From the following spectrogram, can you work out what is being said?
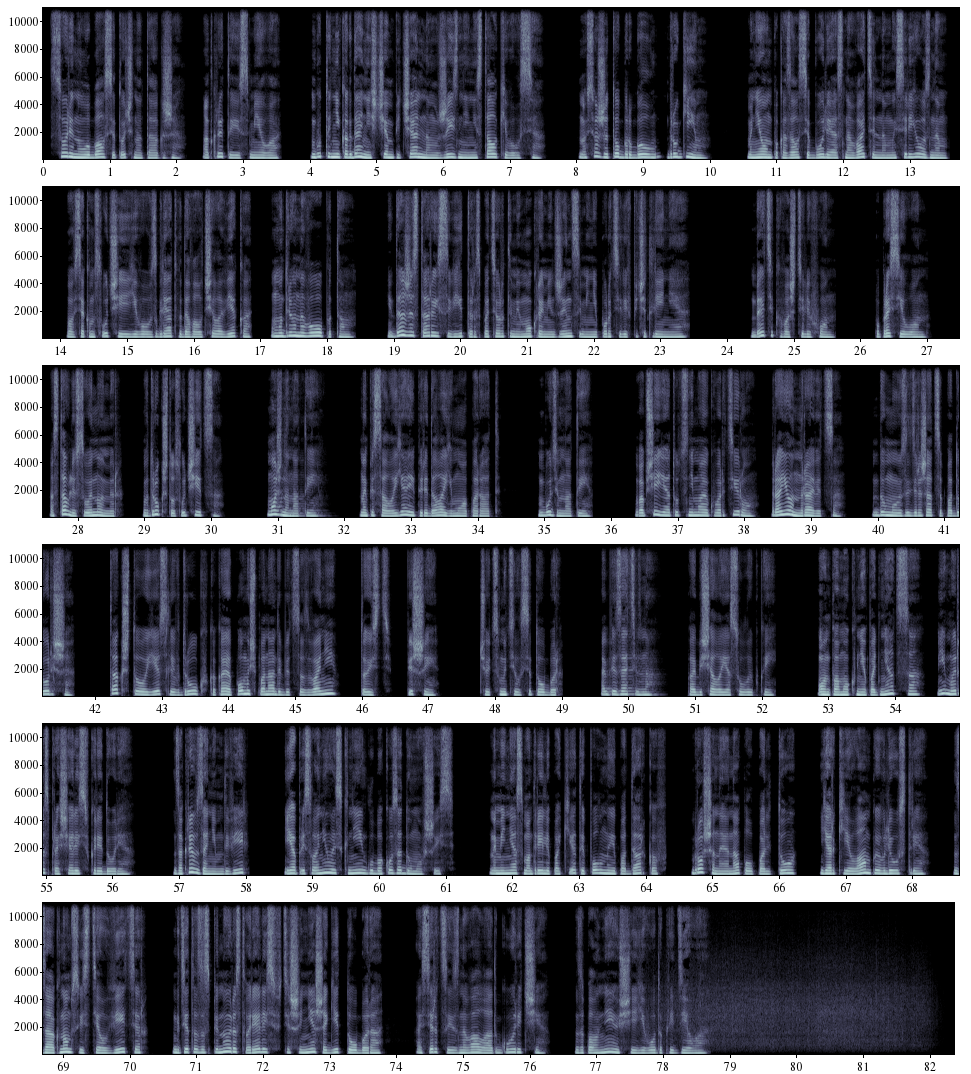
Сорин улыбался точно так же, открыто и смело, будто никогда ни с чем печальным в жизни не сталкивался. Но все же Тобр был другим. Мне он показался более основательным и серьезным. Во всяком случае, его взгляд выдавал человека, умудренного опытом. И даже старый свитер с потертыми мокрыми джинсами не портили впечатление. «Дайте-ка ваш телефон», — попросил он. «Оставлю свой номер. Вдруг что случится. Можно на «ты». Написала я и передала ему аппарат. Будем на «ты». Вообще, я тут снимаю квартиру. Район нравится. Думаю, задержаться подольше. Так что, если вдруг какая помощь понадобится, звони, то есть пиши. Чуть смутился Тобор. Обязательно, пообещала я с улыбкой. Он помог мне подняться, и мы распрощались в коридоре. Закрыв за ним дверь, я прислонилась к ней, глубоко задумавшись. На меня смотрели пакеты, полные подарков, брошенное на пол пальто, яркие лампы в люстре. За окном свистел ветер, где-то за спиной растворялись в тишине шаги Тобора, а сердце изнывало от горечи, заполняющей его до предела.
